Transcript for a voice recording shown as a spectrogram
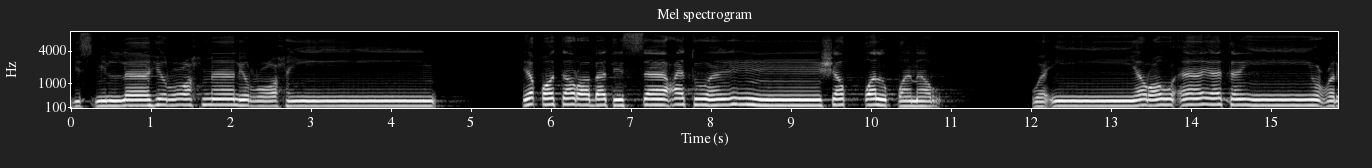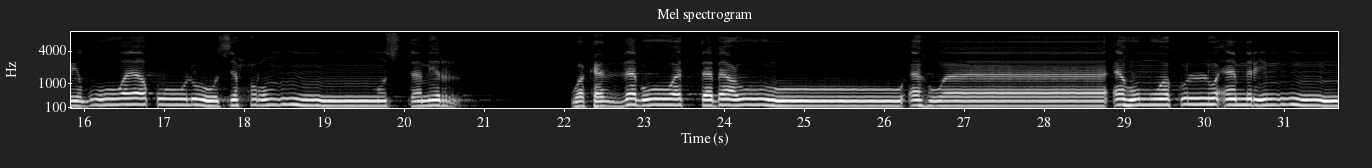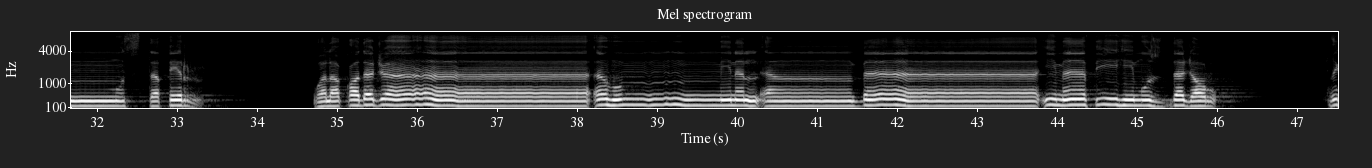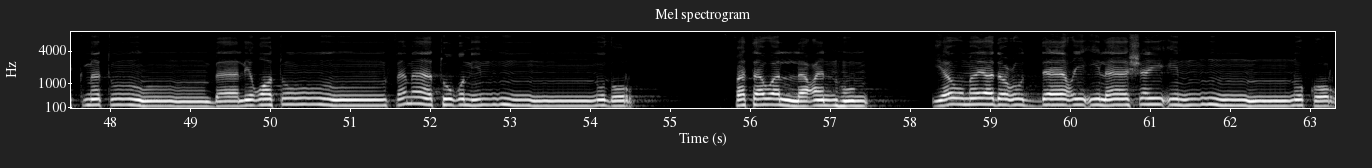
بسم الله الرحمن الرحيم. اقتربت الساعة وانشق القمر وإن يروا آية يعرضوا ويقولوا سحر مستمر وكذبوا واتبعوا أهواءهم وكل أمر مستقر. ولقد جاءهم من الأنباء ما فيه مزدجر. حكمة بالغة فما تغني النذر. فتول عنهم يوم يدعو الداع إلى شيء نكر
